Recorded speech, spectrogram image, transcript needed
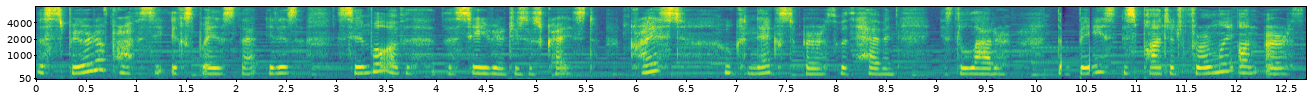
The spirit of prophecy explains that it is a symbol of the Savior Jesus Christ. Christ, who connects earth with heaven, is the ladder. The base is planted firmly on earth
